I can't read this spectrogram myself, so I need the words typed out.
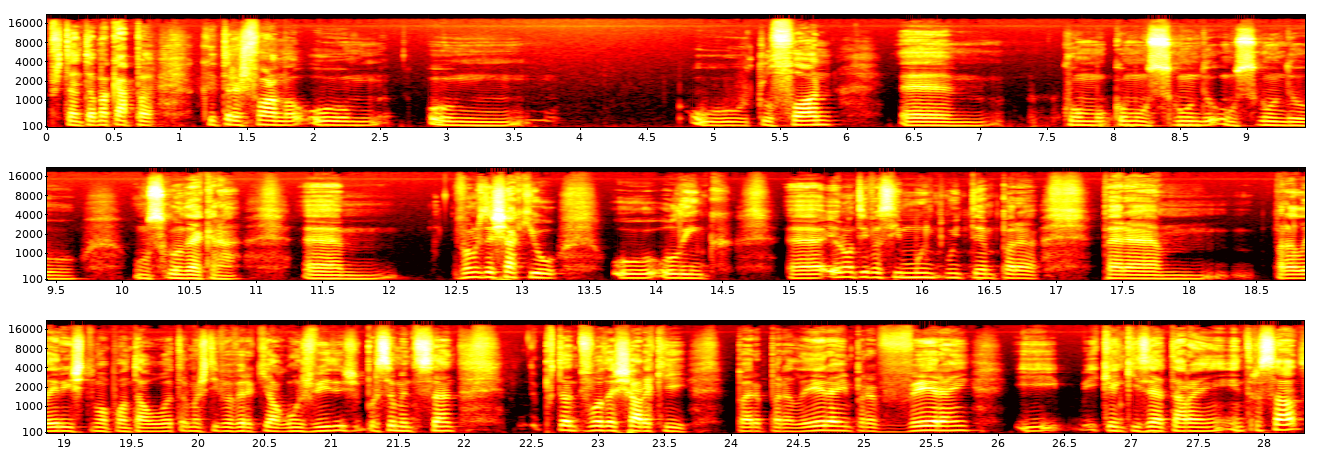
portanto, é uma capa que transforma o, o, o telefone um, como, como um segundo, um segundo, um segundo ecrã. Um, Vamos deixar aqui o, o, o link. Uh, eu não tive assim muito, muito tempo para, para, um, para ler isto de uma ponta à outra, mas estive a ver aqui alguns vídeos, pareceu-me interessante. Portanto, vou deixar aqui para, para lerem, para verem e, e quem quiser estar interessado,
